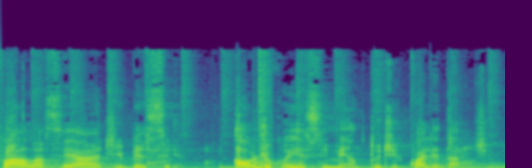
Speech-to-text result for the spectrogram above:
Fala CADBC Áudio conhecimento de qualidade.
